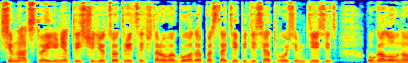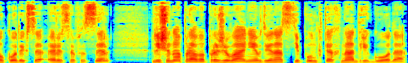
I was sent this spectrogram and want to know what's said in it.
17 июня 1932 года по статье 58.10 Уголовного кодекса РСФСР лишена права проживания в 12 пунктах на 3 года.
